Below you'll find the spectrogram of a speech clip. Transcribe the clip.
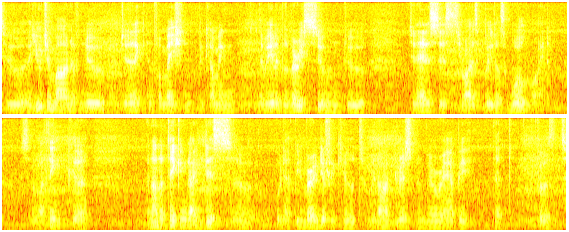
to a huge amount of new genetic information becoming available very soon to geneticists, rice breeders worldwide. So I think uh, an undertaking like this uh, would have been very difficult without GRISP and we're very happy that first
